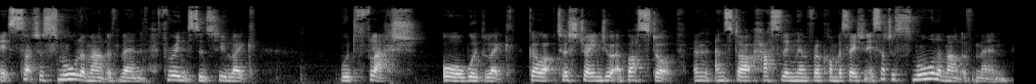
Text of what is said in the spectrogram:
it's such a small amount of men, for instance, who like would flash or would like go up to a stranger at a bus stop and, and start hassling them for a conversation. It's such a small amount of men.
